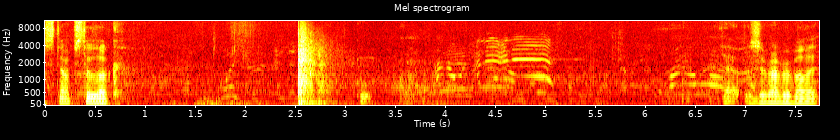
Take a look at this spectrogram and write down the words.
He stops to look. That was a rubber bullet.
